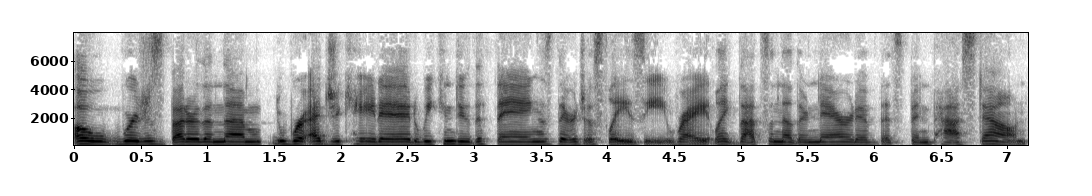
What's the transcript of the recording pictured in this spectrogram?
oh, we're just better than them. We're educated. We can do the things. They're just lazy, right? Like that's another narrative that's been passed down.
